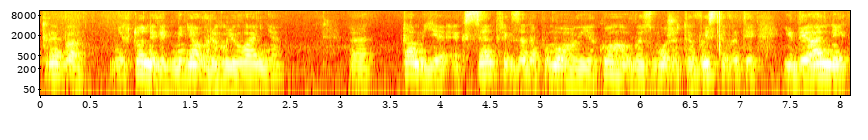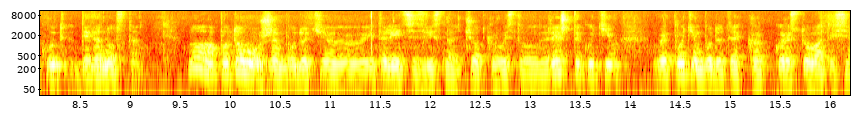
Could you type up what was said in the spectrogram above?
треба, ніхто не відміняв регулювання. Там є ексцентрик, за допомогою якого ви зможете виставити ідеальний кут 90. Ну а потім вже будуть е, італійці, звісно, чітко виставили решти кутів, ви потім будете користуватися.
